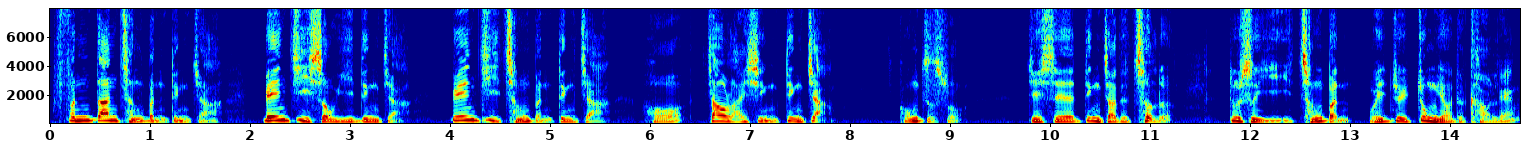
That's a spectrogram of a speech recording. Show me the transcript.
分担成本定价、边际收益定价、边际成本定价和招来性定价。孔子说，这些定价的策略都是以成本为最重要的考量。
